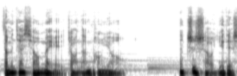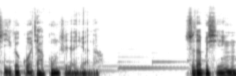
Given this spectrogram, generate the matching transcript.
咱们家小美找男朋友，那至少也得是一个国家公职人员呢。实在不行，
